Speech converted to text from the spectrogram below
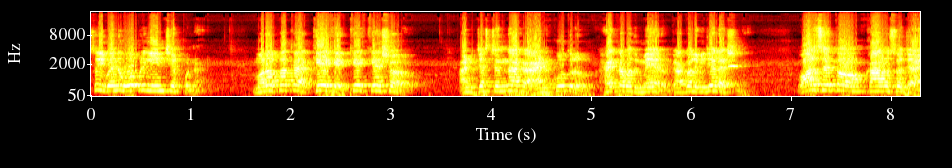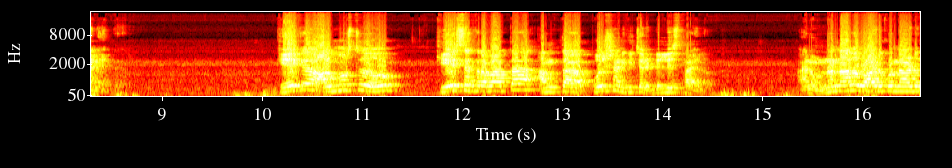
సో ఇవన్నీ ఓపెనింగ్ ఏం చెప్పున్నాడు? మరోపక్క KK K Keshavarao. And just ఇందాక ఆయన కూతురు హైదరాబాద్ మేయర్ గద్వాల విజయలక్ష్మి. వాళ్ళు సైతం కాంగ్రెస్లో జాయిన్ అయిపోయారు. కేకే ఆల్మోస్ట్ కేసీఆర్ తర్వాత అంత పొజిషన్ ఇచ్చారు ఢిల్లీ స్థాయిలో. ఆయన ఉన్ననాలు వాడుకున్నాడు.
